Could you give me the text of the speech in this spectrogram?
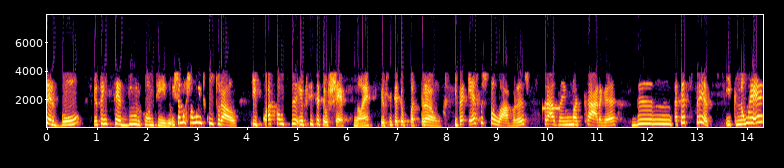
ser bom, eu tenho que ser duro contigo. Isto é uma questão muito cultural. Tipo, quase como se eu preciso ser teu chefe, não é? Eu preciso ser teu patrão. Tipo, essas palavras trazem uma carga de até de stress e que não é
